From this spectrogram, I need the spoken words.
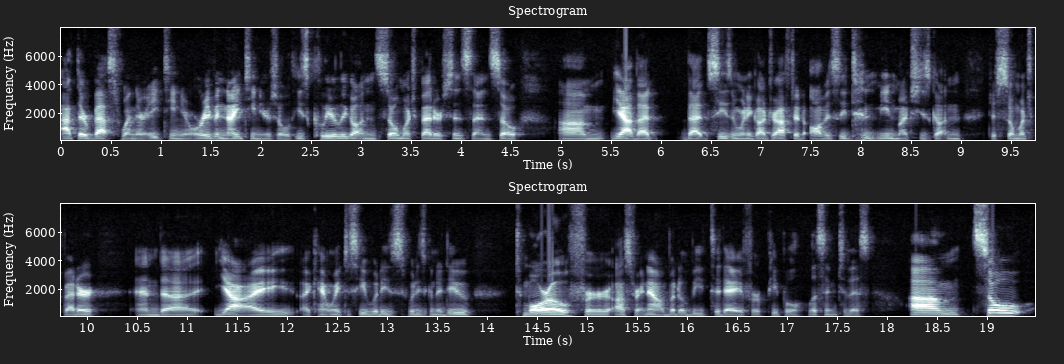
at their best when they're 18 year or even 19 years old. He's clearly gotten so much better since then. So, um, yeah, that that season when he got drafted obviously didn't mean much. He's gotten just so much better, and uh, yeah, I I can't wait to see what he's what he's to do tomorrow for us right now, but it'll be today for people listening to this. Um, so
